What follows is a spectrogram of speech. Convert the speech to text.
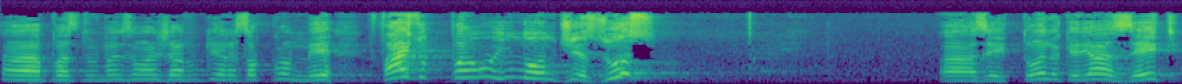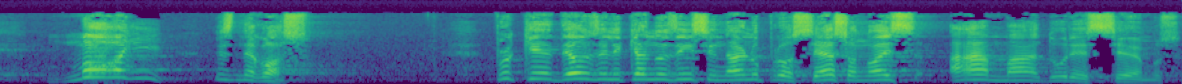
Ah, pastor, mas eu achava que era só comer. Faz o pão em nome de Jesus. A azeitona, eu queria azeite. Morre esse negócio. Porque Deus ele quer nos ensinar no processo a nós amadurecermos.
